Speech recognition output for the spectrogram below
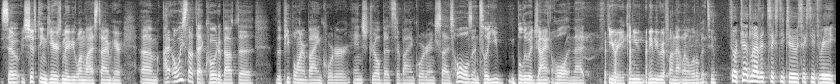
so shifting gears maybe one last time here um, i always thought that quote about the the people aren't buying quarter inch drill bits they're buying quarter inch size holes until you blew a giant hole in that theory. Can you maybe riff on that one a little bit too? So ted levitt 62 63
